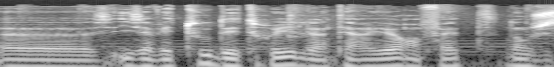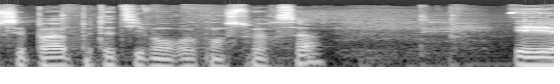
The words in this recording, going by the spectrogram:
ils avaient tout détruit, l'intérieur en fait. Donc je sais pas, peut-être ils vont reconstruire ça. Et,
